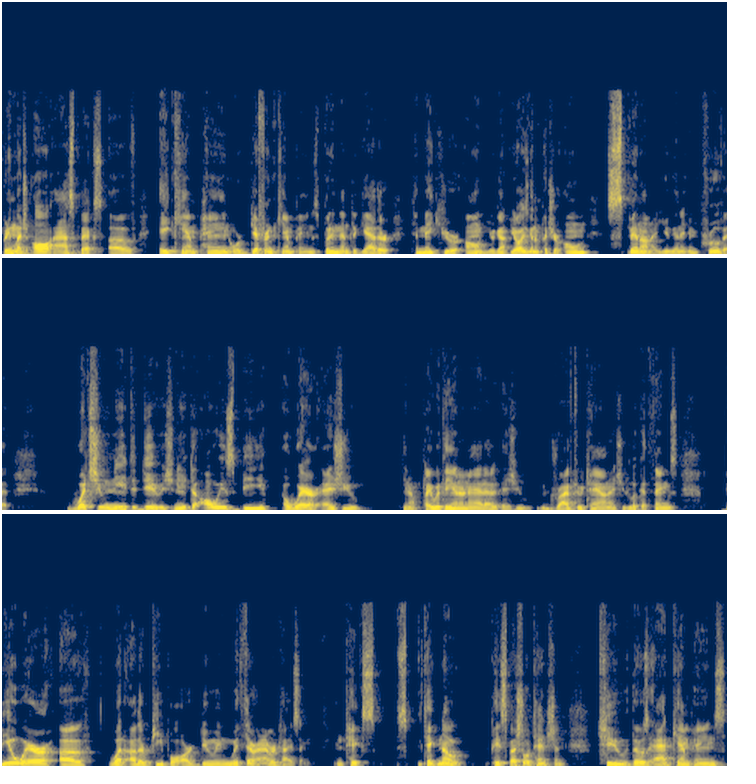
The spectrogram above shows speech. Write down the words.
pretty much all aspects of a campaign or different campaigns, putting them together to make your own. You're, you're always going to put your own spin on it, you're going to improve it. What you need to do is you need to always be aware as you you know play with the internet as you drive through town as you look at things be aware of what other people are doing with their advertising and takes take note pay special attention to those ad campaigns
